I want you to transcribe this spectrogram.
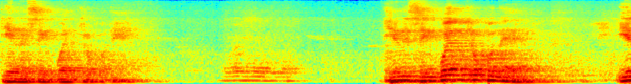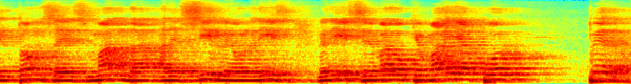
tiene ese encuentro con él. Tiene ese encuentro con él. Y entonces manda a decirle o le dice, le dice, hermano, que vaya por Pedro.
